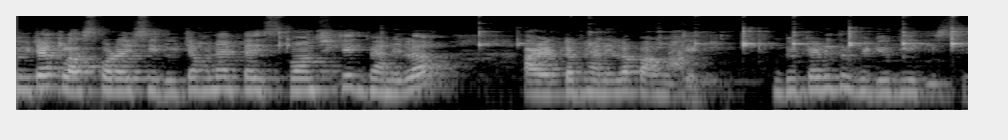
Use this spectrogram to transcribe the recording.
দুইটা ক্লাস করাইছি দুইটা মানে একটা স্পঞ্জ কেক ভ্যানিলা আর একটা ভ্যানিলা পাউন্ড কেক দুইটারই তো ভিডিও দিয়ে দিচ্ছি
